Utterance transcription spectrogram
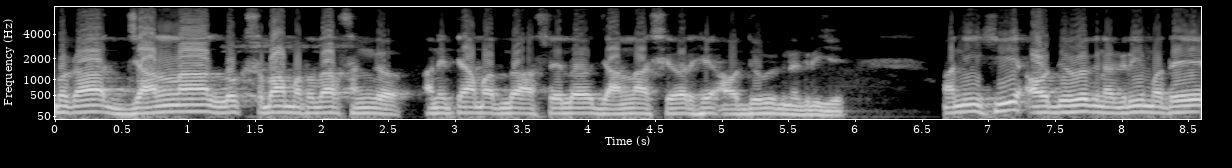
बघा जालना लोकसभा मतदारसंघ आणि त्यामधलं असलेलं जालना शहर हे औद्योगिक नगरी आहे. आणि ही औद्योगिक नगरीमध्ये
